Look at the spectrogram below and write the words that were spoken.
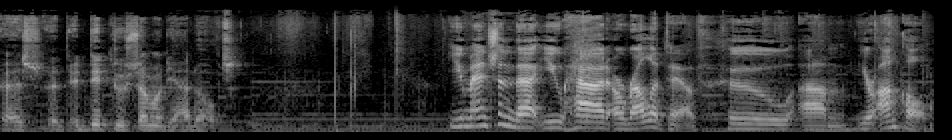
as it did to some of the adults. You mentioned that you had a relative who, um, your uncle,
